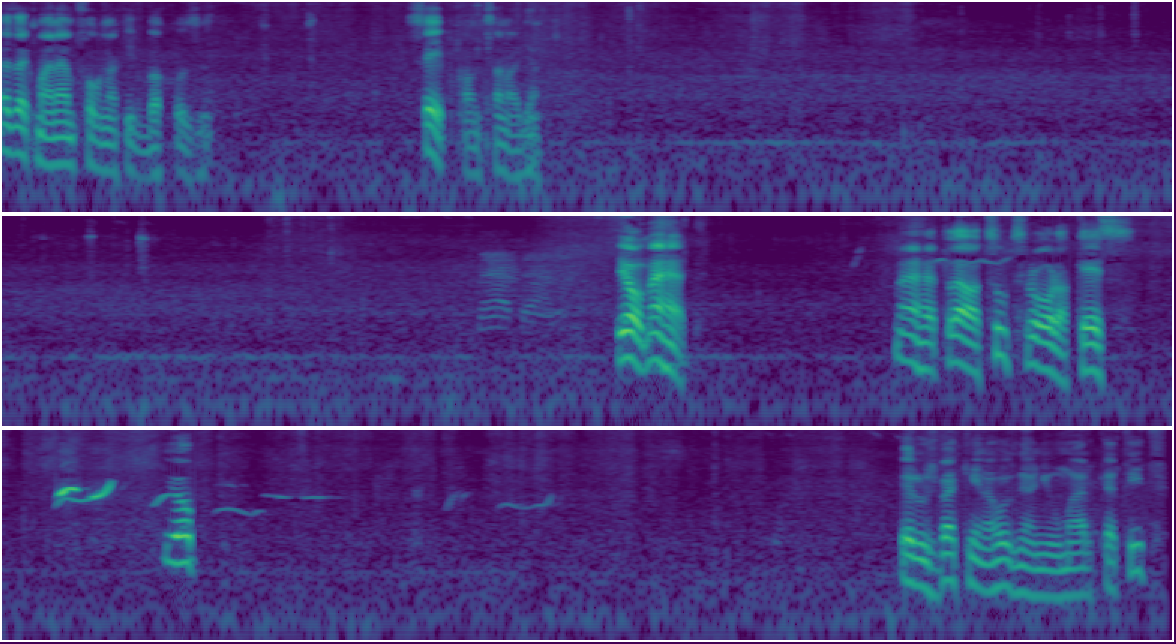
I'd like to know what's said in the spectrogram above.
Ezek már nem fognak itt bakozni. Szép kanca nagyon. Jó, mehet. Mehet le a cuccról, kész. Jobb. Élus, be kéne hozni a New Marketit,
